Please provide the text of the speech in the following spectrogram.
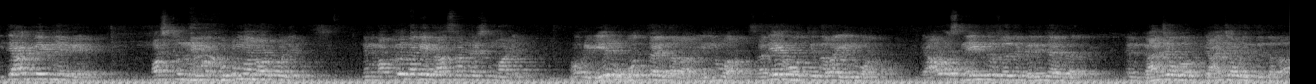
ಇದು ಯಾಕೆ ಬೇಕು ನಿಮಗೆ? ಫಸ್ಟ್ ನಿಮ್ಮ ಕುಟುಂಬ ನೋಡ್ಕೊಳ್ಳಿ. ನಿಮ್ಮ ಮಕ್ಕಳ ಬಗ್ಗೆ ಕಾನ್ಸಂಟ್ರೇಷನ್ ಮಾಡಿ. ಅವ್ರು ಏನು ಓದ್ತಾ ಇದ್ದಾರ ಇಲ್ವಾ? ಸರಿಯಾಗಿ ಓದ್ತಿದಾರ ಇಲ್ವಾ? ಯಾವ ಸ್ನೇಹಿತರ ಜೊತೆ ಬೆರೀತಾ ಇದ್ದಾರೆ. ಗಾಂಜಾ ಗಾಂಜಾ ಹೊಡಿತಿದ್ದಾರಾ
